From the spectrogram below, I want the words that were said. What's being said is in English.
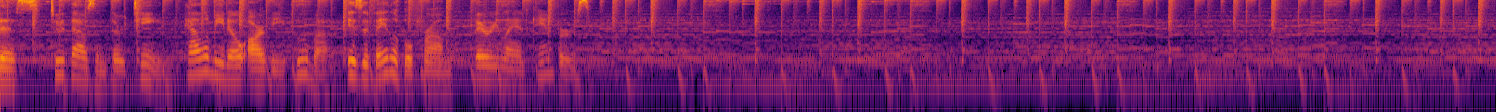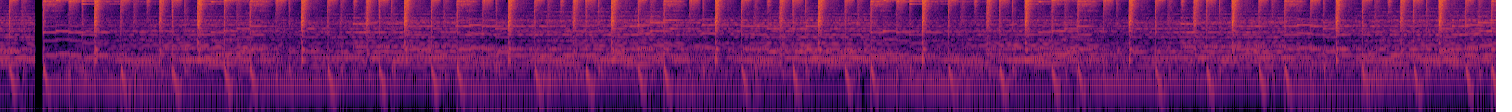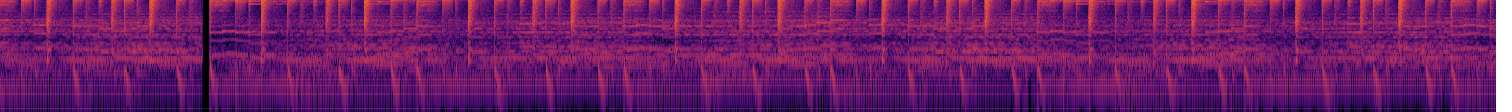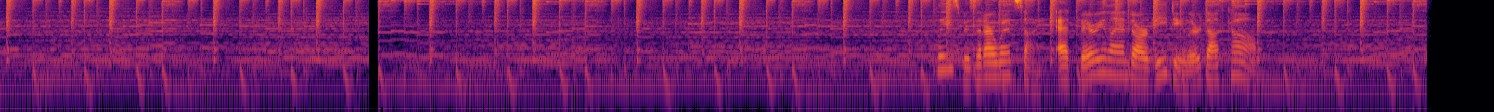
This 2013 Palomino RV Puma is available from Fairyland Campers. Please visit our website at fairylandrvdealer.com.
